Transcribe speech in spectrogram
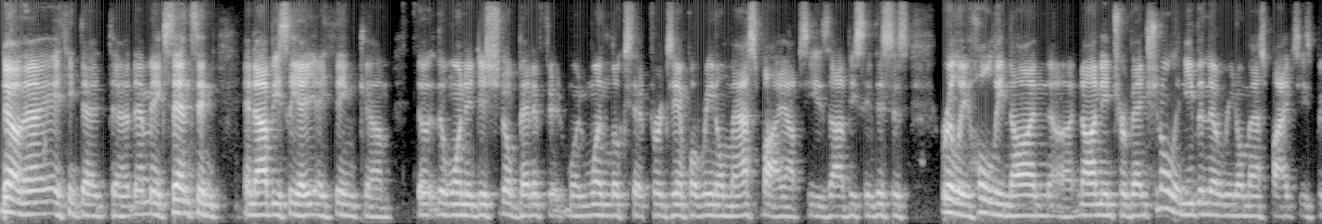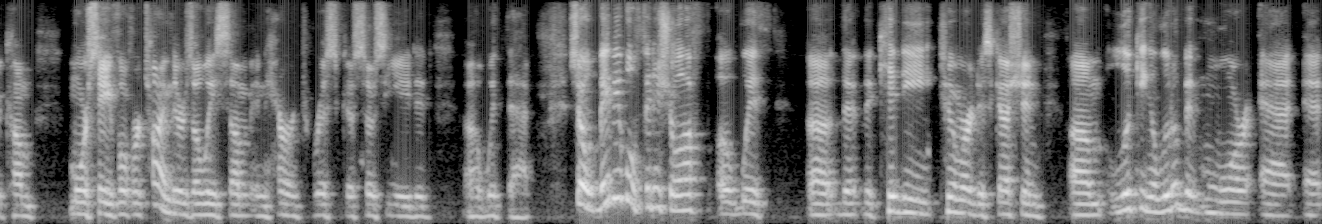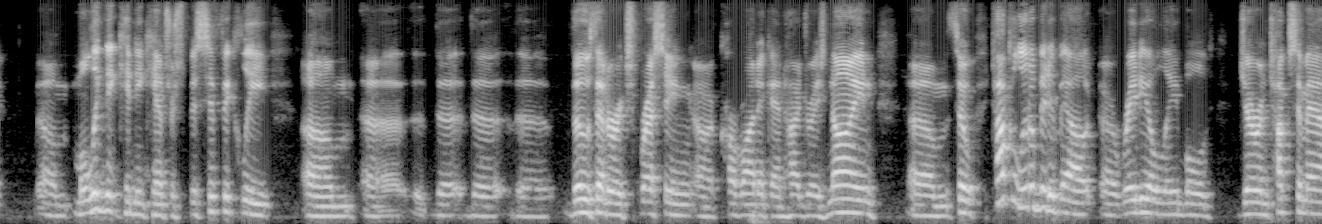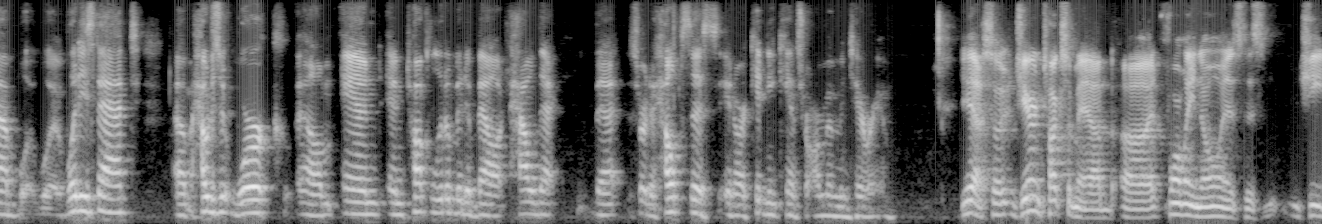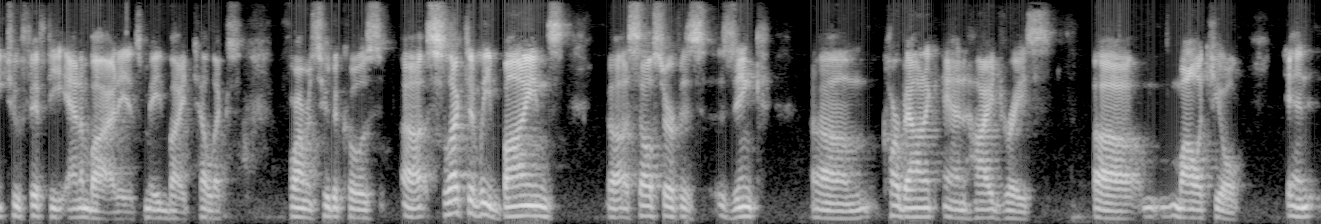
No, that, I think that uh, that makes sense, and and obviously, I, I think um, the the one additional benefit when one looks at, for example, renal mass biopsies, obviously this is really wholly non uh, non interventional, and even though renal mass biopsies become more safe over time, there's always some inherent risk associated uh, with that. So maybe we'll finish off uh, with uh, the the kidney tumor discussion um, looking a little bit more at at um, malignant kidney cancer, specifically um, uh, the, the the those that are expressing uh, carbonic anhydrase nine. Um, so, talk a little bit about uh, radio labeled girentuximab. What, what is that? Um, how does it work? Um, and and talk a little bit about how that that sort of helps us in our kidney cancer armamentarium. Yeah, so girentuximab, uh, formerly known as this G250 antibody, it's made by Telix Pharmaceuticals, uh, selectively binds uh, a cell surface zinc um, carbonic anhydrase uh, molecule. And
